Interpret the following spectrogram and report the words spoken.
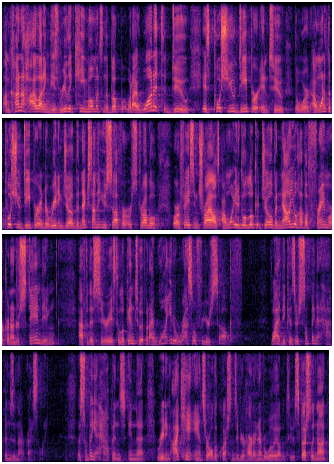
I'm kind of highlighting these really key moments in the book, but what I want it to do is push you deeper into the Word. I want it to push you deeper into reading Job. The next time that you suffer or struggle or are facing trials, I want you to go look at Job, and now you'll have a framework and understanding after this series to look into it, but I want you to wrestle for yourself. Why? Because there's something that happens in that wrestling. Something that happens in that reading. I can't answer all the questions of your heart. I never will be able to, especially not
